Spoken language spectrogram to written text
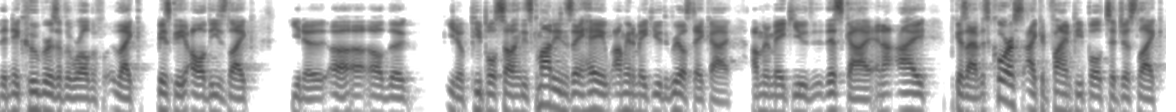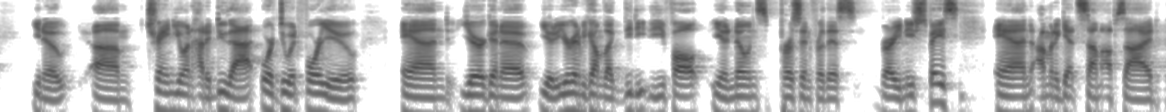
the Nick Hubers of the world, before, like basically all these like you know uh, uh all the you know people selling these commodities and saying hey i'm going to make you the real estate guy. I'm going to make you this guy. And I, because i have this course i can find people to just like you know um, train you on how to do that or do it for you. And you're gonna you're gonna become like the default you know known person for this very niche space. And i'm gonna get some upside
